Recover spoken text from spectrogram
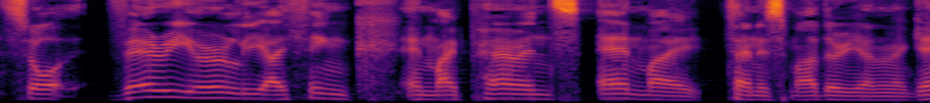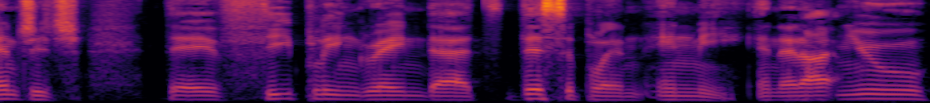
So very early, I think, and my parents and my tennis mother, Jana Gencic, they've deeply ingrained that discipline in me, and that I knew.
